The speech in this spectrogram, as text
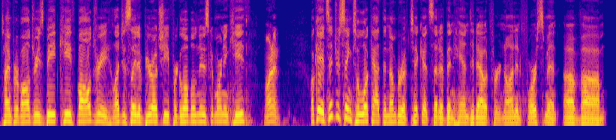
Time for Baldrey's Beat. Keith Baldrey, Legislative Bureau Chief for Global News. Good morning, Keith. Morning. Okay, it's interesting to look at the number of tickets that have been handed out for non-enforcement of um,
